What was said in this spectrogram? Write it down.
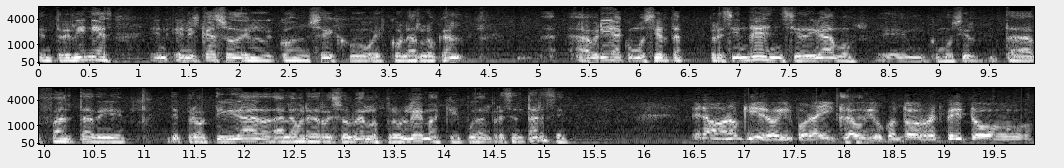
entre líneas, en, en, el caso del Consejo Escolar Local, habría como cierta prescindencia, digamos, eh, como cierta falta de proactividad a la hora de resolver los problemas que puedan presentarse. No, no quiero ir por ahí, Claudio. Con todo respeto,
